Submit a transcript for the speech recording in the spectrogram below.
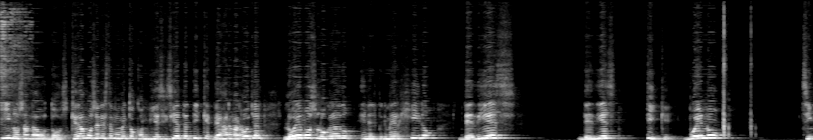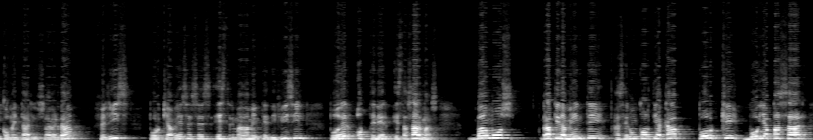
Y nos han dado dos. Quedamos en este momento con 17 tickets de arma royal. Lo hemos logrado en el primer giro de 10. De 10 tickets. Bueno, sin comentarios. La verdad, feliz porque a veces es extremadamente difícil poder obtener estas armas. Vamos rápidamente a hacer un corte acá porque voy a pasar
